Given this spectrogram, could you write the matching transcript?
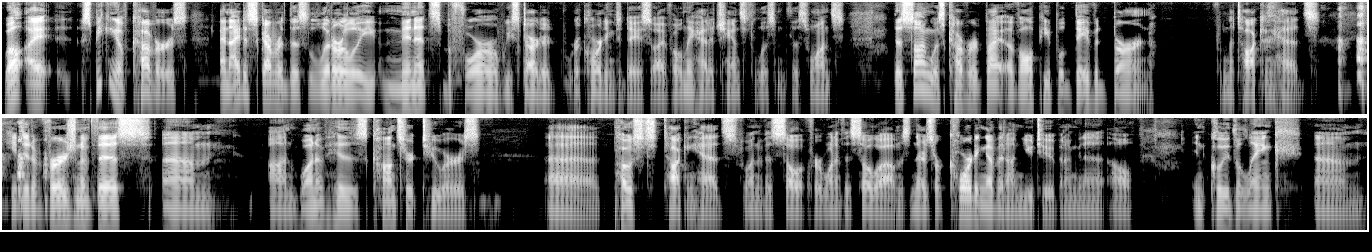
Well, I speaking of covers, and I discovered this literally minutes before we started recording today, so I've only had a chance to listen to this once. This song was covered by, of all people, David Byrne from the Talking Heads. he did a version of this um, on one of his concert tours, uh, post Talking Heads, one of his solo for one of his solo albums, and there's a recording of it on YouTube, and I'm gonna I'll include the link um,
